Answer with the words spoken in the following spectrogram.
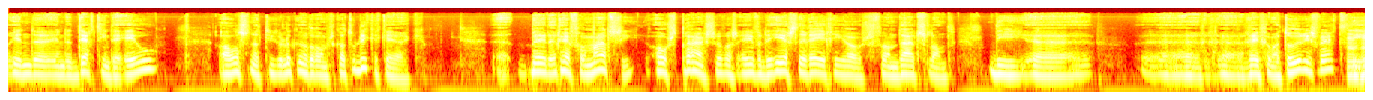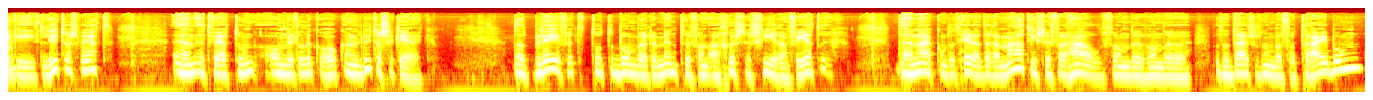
in, de, in de 13e eeuw... als natuurlijk een Rooms-Katholieke kerk. Uh, bij de reformatie, Oost-Pruisen was een van de eerste regio's van Duitsland... die uh, uh, reformatorisch werd, mm -hmm. die, die Luthers werd. En het werd toen onmiddellijk ook een Lutherse kerk. Dat bleef het tot de bombardementen van augustus 44. Daarna komt het hele dramatische verhaal van de, van de wat de Duitsers noemen vertreibung.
